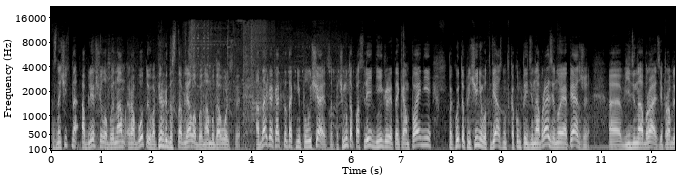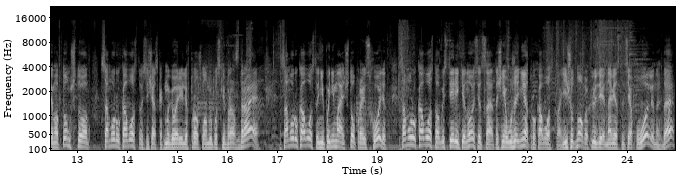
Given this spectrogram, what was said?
значительно облегчило бы нам работу и, во-первых, доставляло бы нам удовольствие. Однако как-то так не получается. Почему-то последние игры этой компании по какой-то причине вот вязнут в каком-то единообразии, но и опять же, э, в единообразии. Проблема в том, что само руководство сейчас, как мы говорили в прошлом выпуске в раздрае. Само руководство не понимает, что происходит. Само руководство в истерике носится, точнее уже нет руководства, ищут новых людей на место тех уволенных, да?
